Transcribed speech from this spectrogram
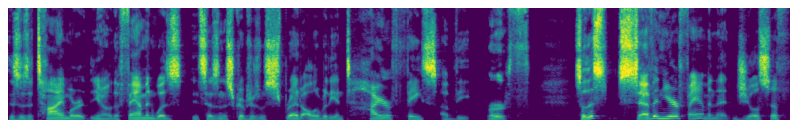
This is a time where, you know, the famine was, it says in the scriptures, was spread all over the entire face of the earth. So this seven year famine that Joseph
